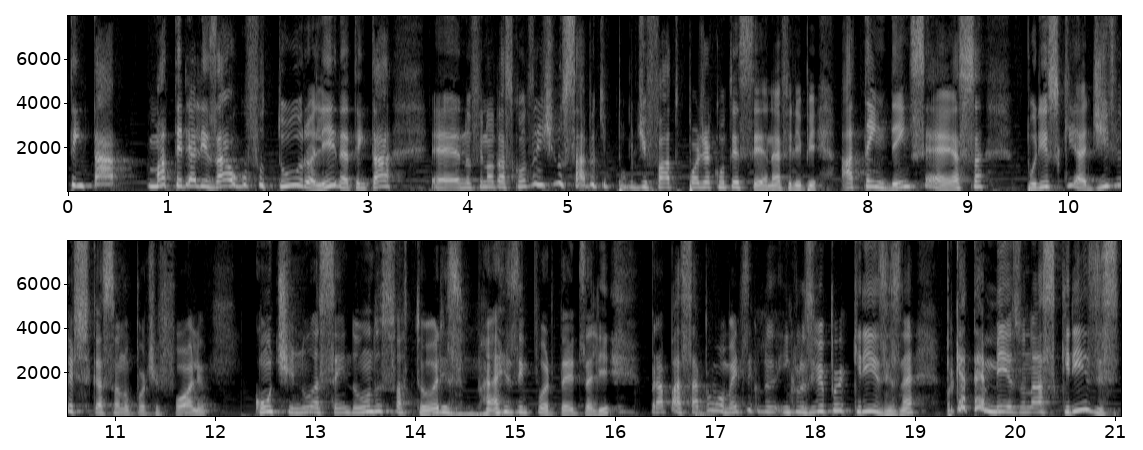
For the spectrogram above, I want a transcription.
tentar materializar algo futuro ali, né? Tentar, é, no final das contas, a gente não sabe o que de fato pode acontecer, né, Felipe? A tendência é essa, por isso que a diversificação no portfólio continua sendo um dos fatores mais importantes ali para passar por momentos, inclusive por crises, né? Porque até mesmo nas crises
